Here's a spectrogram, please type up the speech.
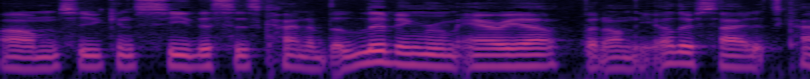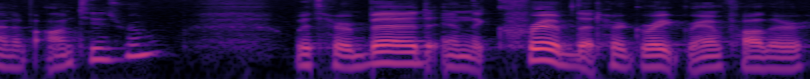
Um, so you can see this is kind of the living room area, but on the other side it's kind of Auntie's room with her bed and the crib that her great grandfather,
